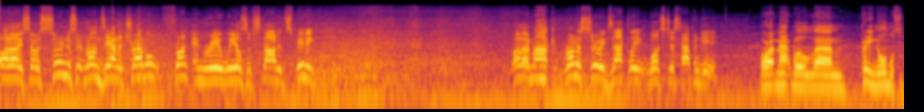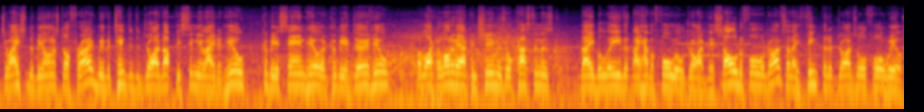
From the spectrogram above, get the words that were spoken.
Righto, so as soon as it runs out of travel, front and rear wheels have started spinning. Righto, Mark, run us through exactly what's just happened here. All right, Matt, well, um, pretty normal situation to be honest off-road. We've attempted to drive up this simulated hill. Could be a sand hill or it could be a dirt hill. But like a lot of our consumers or customers, they believe that they have a four-wheel drive. They're sold a four-wheel drive, so they think that it drives all four wheels.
